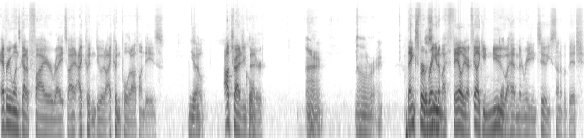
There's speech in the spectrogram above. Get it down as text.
everyone's got a fire, right? So I, I couldn't do it. I couldn't pull it off on days. Yeah, so I'll try to do cool. better. All right, all right. Thanks for Listen, bringing up my failure. I feel like you knew I haven't been reading too. You son of a bitch.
